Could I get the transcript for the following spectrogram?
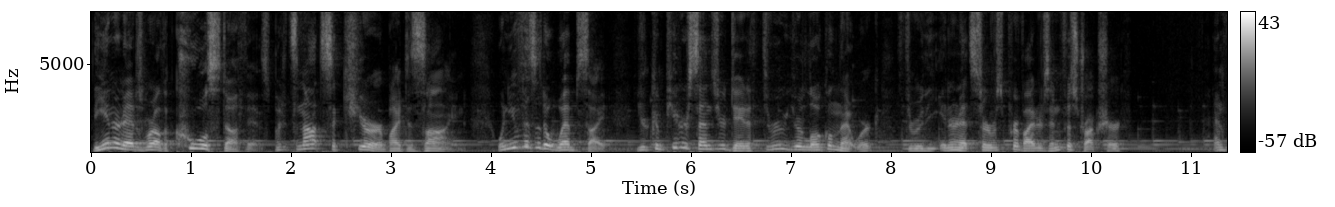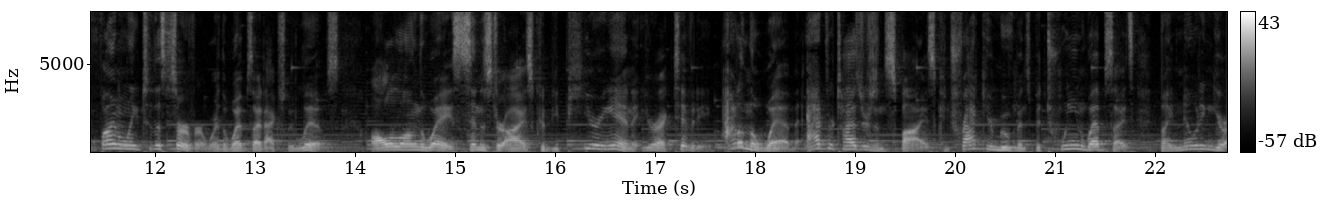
The internet is where all the cool stuff is, but it's not secure by design. When you visit a website, your computer sends your data through your local network, through the internet service provider's infrastructure, and finally to the server where the website actually lives. All along the way, sinister eyes could be peering in at your activity. Out on the web, advertisers and spies can track your movements between websites by noting your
